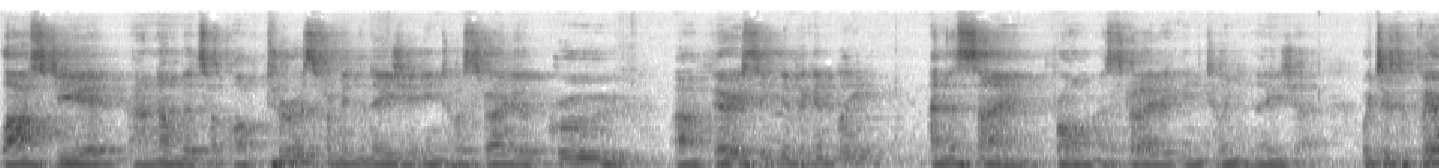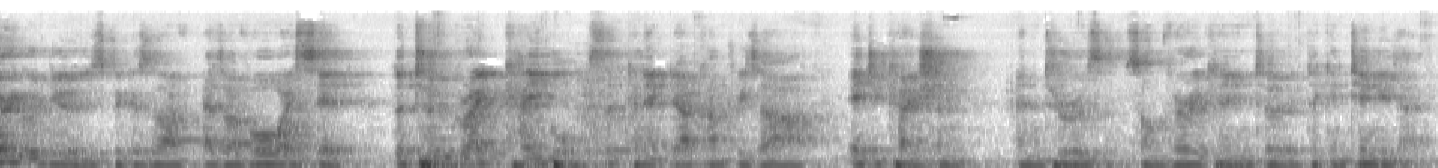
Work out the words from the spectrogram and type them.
Last year, our numbers of tourists from Indonesia into Australia grew uh, very significantly, and the same from Australia into Indonesia, which is very good news because, I've, as I've always said, the two great cables that connect our countries are education and tourism. So I'm very keen to, to continue that.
